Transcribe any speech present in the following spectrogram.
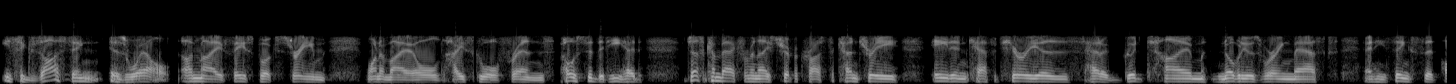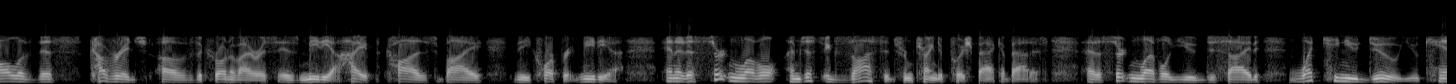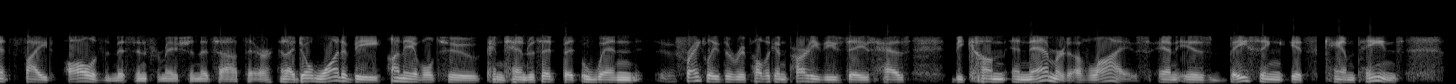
it's exhausting as well. On my Facebook stream, one of my old high school friends posted that he had just come back from a nice trip across the country, ate in cafeterias, had a good time, nobody was wearing masks, and he thinks that all of this coverage of the coronavirus is media hype caused by the corporate media. And at a certain level, I'm just exhausted from trying to push back about it. At a certain level, you decide, what can you do? You can't fight all of the misinformation that's out there. And I don't want to be unable to contend with it, but when, frankly, the Republican Party these days has become enamored of lies and is basing its campaigns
